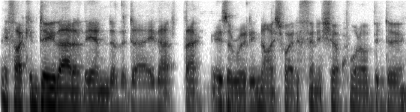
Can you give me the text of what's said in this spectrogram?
if i can do that at the end of the day that that is a really nice way to finish up what i've been doing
